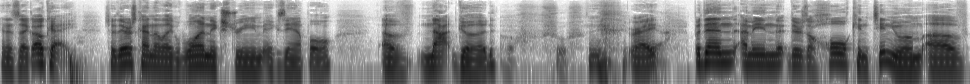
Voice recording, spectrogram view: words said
and it's like okay so there's kind of like one extreme example of not good oh, right? But then, I mean, th- there's a whole continuum of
